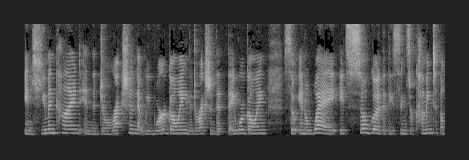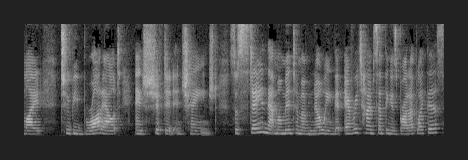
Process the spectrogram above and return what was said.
in humankind, in the direction that we were going, in the direction that they were going. So, in a way, it's so good that these things are coming to the light to be brought out and shifted and changed. So, stay in that momentum of knowing that every time something is brought up like this,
